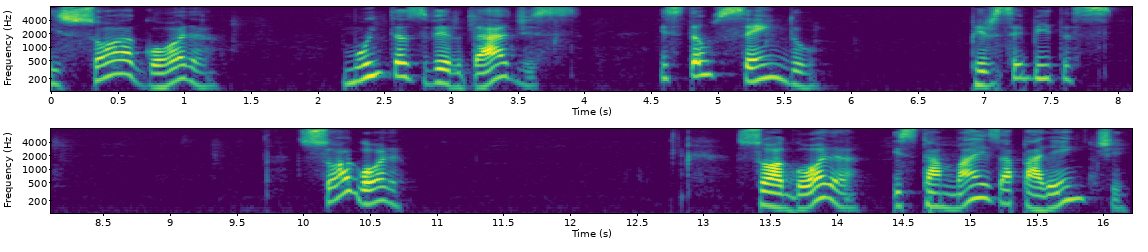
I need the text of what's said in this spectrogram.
E só agora muitas verdades estão sendo percebidas. Só agora. Só agora está mais aparente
